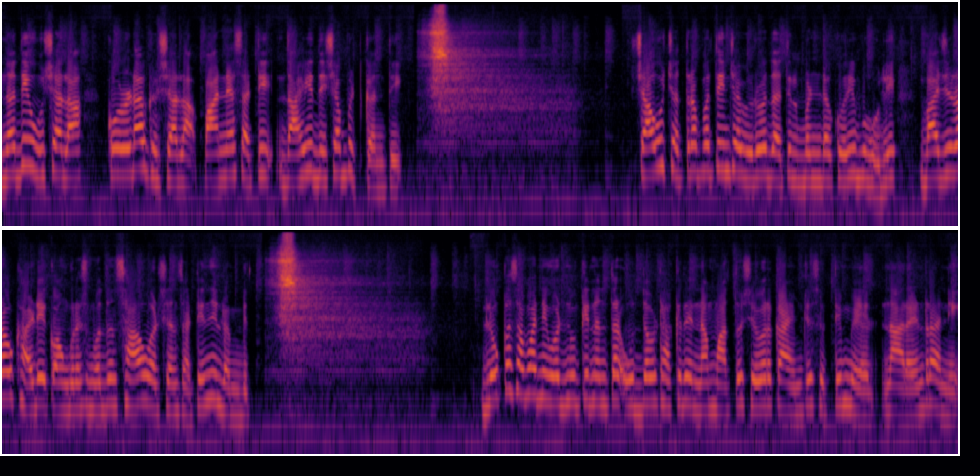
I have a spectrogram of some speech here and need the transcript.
नदी उशाला कोरडा घशाला पाण्यासाठी दाही दिशा भटकंती. शाहू छत्रपतींच्या विरोधातील बंडखोरी भोवली. बाजीराव खाडे काँग्रेसमधून सहा वर्षांसाठी निलंबित. लोकसभा निवडणुकीनंतर उद्धव ठाकरेंना मातोश्रीवर कायमची सुट्टी मिळेल नारायण राणे.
